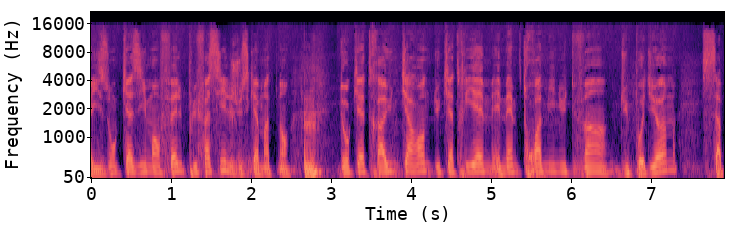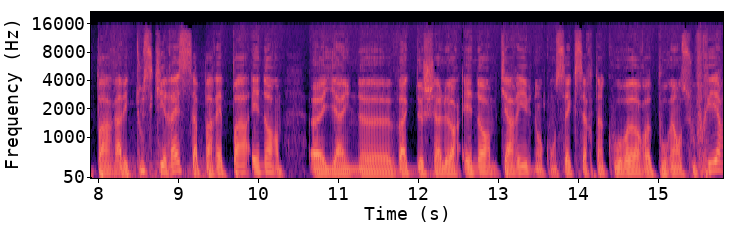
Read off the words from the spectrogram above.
ils ont quasiment fait le plus facile jusqu'à maintenant. Mmh. Donc être à 1,40 du quatrième et même 3 minutes 20 du podium, ça part avec tout ce qui reste, ça paraît pas énorme. Euh, Il y a une euh, vague de chaleur énorme qui arrive, donc on sait que certains coureurs euh, pourraient en souffrir.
